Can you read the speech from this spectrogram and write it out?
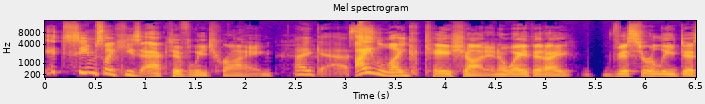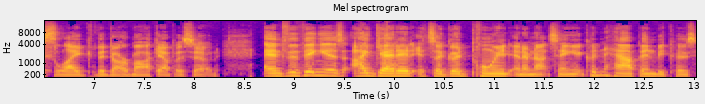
It seems like he's actively trying. I guess. I like Kayshon in a way that I viscerally dislike the Darmok episode. And the thing is, I get it, it's a good point, and I'm not saying it couldn't happen because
